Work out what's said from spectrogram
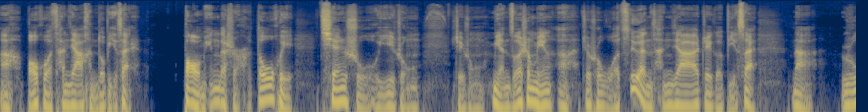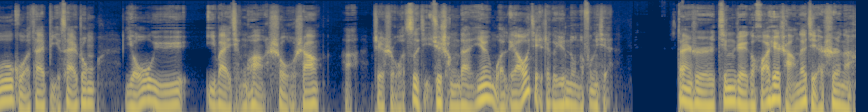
啊，包括参加很多比赛，报名的时候都会签署一种。这种免责声明啊，就是我自愿参加这个比赛。那如果在比赛中由于意外情况受伤啊，这是我自己去承担，因为我了解这个运动的风险。但是经这个滑雪场的解释呢，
